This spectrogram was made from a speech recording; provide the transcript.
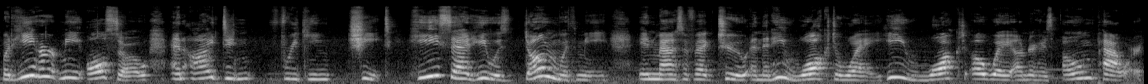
but he hurt me also, and I didn't freaking cheat. He said he was done with me in Mass Effect 2 and then he walked away. He walked away under his own power.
